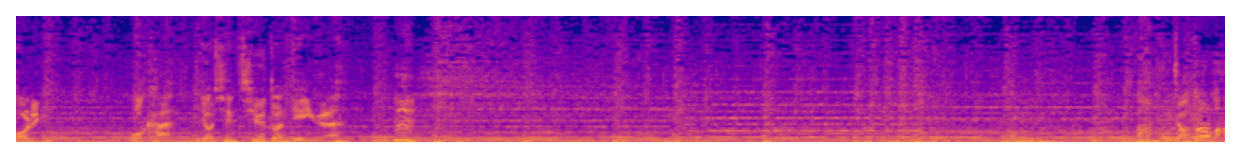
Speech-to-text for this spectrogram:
Polly，我看要先切断电源。嗯。啊，找到了。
